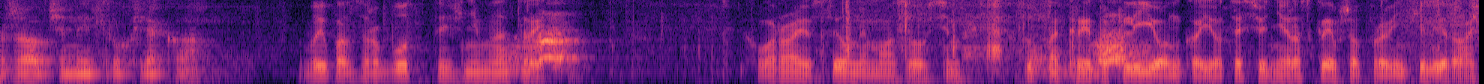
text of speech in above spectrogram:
ржавчини і трухляка. Випав з роботи тижнів на три. Хвораю, сил нема зовсім. Тут накрито клійонкою. Це сьогодні розкрив, щоб провентилювати.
